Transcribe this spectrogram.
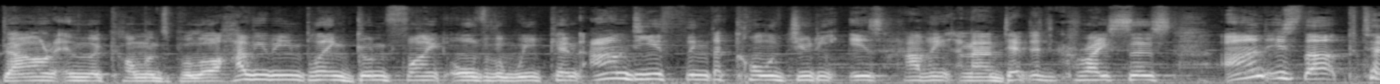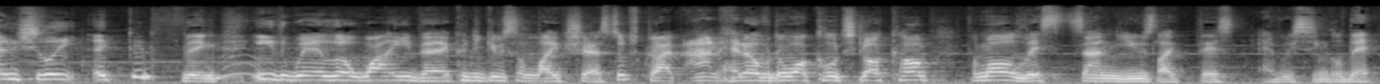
down in the comments below. Have you been playing Gunfight over the weekend? And do you think that Call of Duty is having an identity crisis? And is that potentially a good thing? Mm. Either way, though, while you're there, could you give us a like, share, subscribe, and head over to whatculture.com for more lists and news like this every single day.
